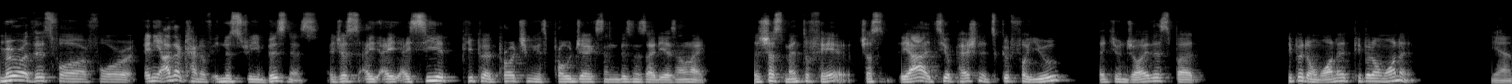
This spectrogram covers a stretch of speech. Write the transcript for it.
mirror this for for any other kind of industry and business. I just I, I, I see it people approaching with projects and business ideas. I'm like it's just meant to fail. Just yeah it's your passion. It's good for you that you enjoy this but people don't want it. People don't want it. Yeah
